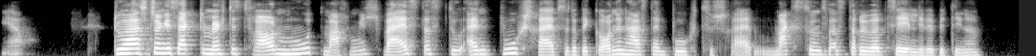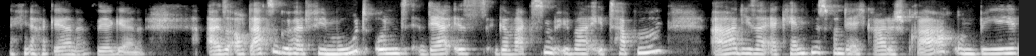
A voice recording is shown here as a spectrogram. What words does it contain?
Ja, Du hast schon gesagt, du möchtest Frauen Mut machen. Ich weiß, dass du ein Buch schreibst oder begonnen hast, ein Buch zu schreiben. Magst du uns was darüber erzählen, liebe Bettina? ja, gerne, sehr gerne. Also auch dazu gehört viel Mut und der ist gewachsen über Etappen. A, dieser Erkenntnis, von der ich gerade sprach und B,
